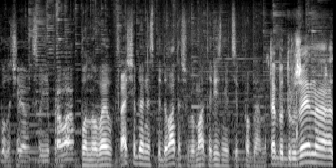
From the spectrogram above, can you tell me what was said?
Получив я свої права, поновив. Краще б не спідувати, щоб мати різні ці проблеми. У тебе дружина,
